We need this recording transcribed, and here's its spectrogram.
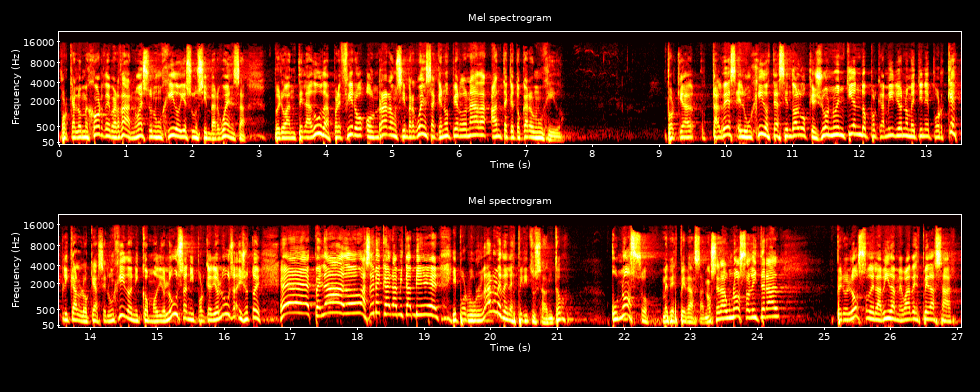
Porque a lo mejor de verdad no es un ungido y es un sinvergüenza, pero ante la duda prefiero honrar a un sinvergüenza que no pierdo nada antes que tocar a un ungido. Porque tal vez el ungido esté haciendo algo que yo no entiendo porque a mí Dios no me tiene por qué explicar lo que hace el ungido, ni cómo Dios lo usa, ni por qué Dios lo usa. Y yo estoy, ¡eh, pelado! ¡Haceme caer a mí también! Y por burlarme del Espíritu Santo, un oso me despedaza. No será un oso literal, pero el oso de la vida me va a despedazar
